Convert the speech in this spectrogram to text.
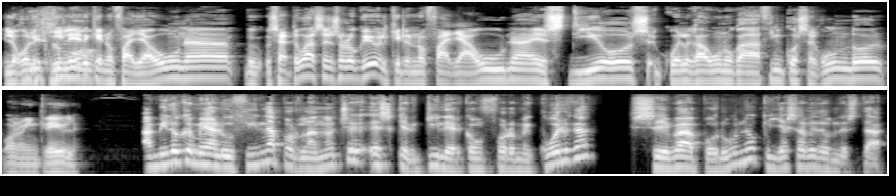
Y luego Y el killer como- que no falla una. O sea, tú vas en solo que el killer no falla una, es Dios, cuelga uno cada cinco segundos. Bueno, increíble. A mí lo que me alucina por la noche es que el killer, conforme cuelga, se va por uno que ya sabe dónde está.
